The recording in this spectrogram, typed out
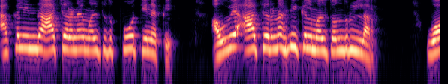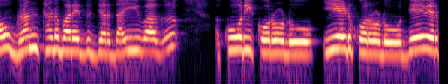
ಅಕಲಿಂದ ಆಚರಣೆ ಮಲ್ತದು ಪೋತಿನಕ್ಲ್ ಅವೇ ಆಚರಣ ನಿಕಲ್ ಮಲ್ತೊಂದುಲ್ಲಾರ್. ವೌ ಗ್ರಂಥಡ ಬರೆದ್ ಜರ ದೈವಾಗ ಕೋರಿ ಕೊರೋಡು, ಏಡು ಕೊರೋಡು, ದೇವೇರ್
